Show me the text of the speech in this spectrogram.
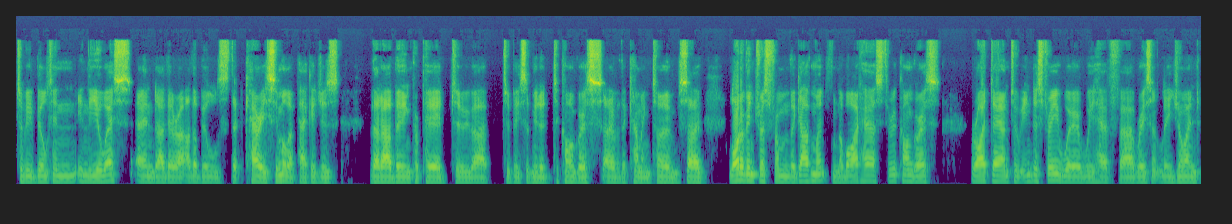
to be built in, in the US. And uh, there are other bills that carry similar packages that are being prepared to uh, to be submitted to Congress over the coming term. So a lot of interest from the government, from the White House through Congress, right down to industry, where we have uh, recently joined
